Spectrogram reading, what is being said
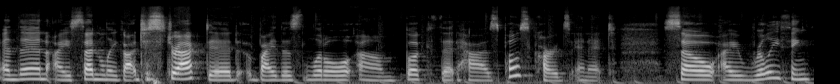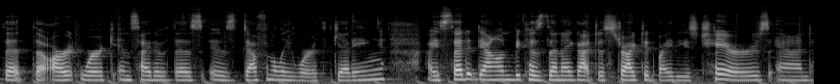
And then I suddenly got distracted by this little um, book that has postcards in it. So I really think that the artwork inside of this is definitely worth getting. I set it down because then I got distracted by these chairs and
